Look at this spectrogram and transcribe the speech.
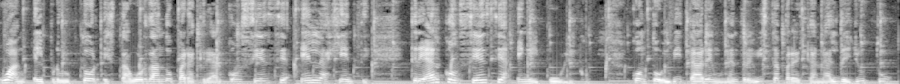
Juan, el productor, está abordando para crear conciencia en la gente, crear conciencia en el público. Contó el Vitar en una entrevista para el canal de YouTube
